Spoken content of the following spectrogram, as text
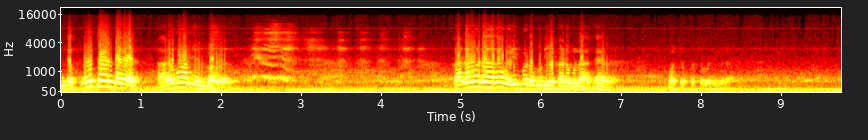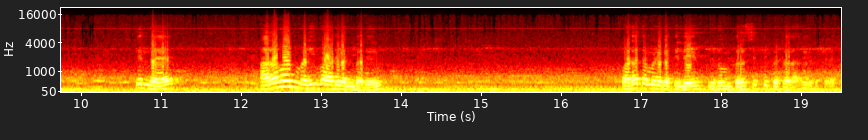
இந்த கூத்தாண்டவர் அரவான் என்பவர் கணவனாக வழிபடக்கூடிய கடவுளாக போற்றப்பட்டு வருகிறார். இந்த அரவான் வழிபாடு என்பது வட தமிழகத்திலே மிகவும் பிரசித்தி பெற்றதாக இருக்கிறது.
